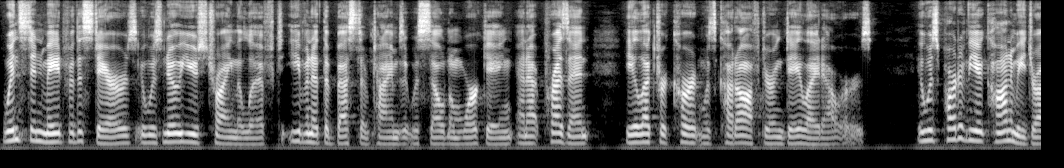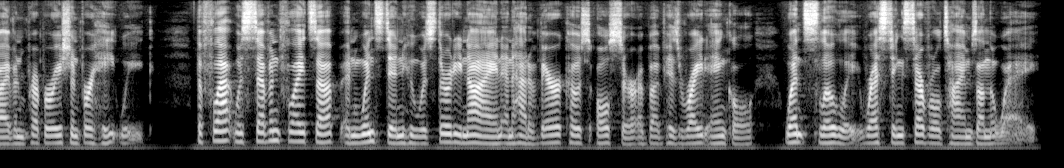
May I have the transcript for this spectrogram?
Winston made for the stairs. It was no use trying the lift. Even at the best of times, it was seldom working, and at present, the electric current was cut off during daylight hours. It was part of the economy drive in preparation for Hate Week. The flat was seven flights up, and Winston, who was 39 and had a varicose ulcer above his right ankle, went slowly, resting several times on the way.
